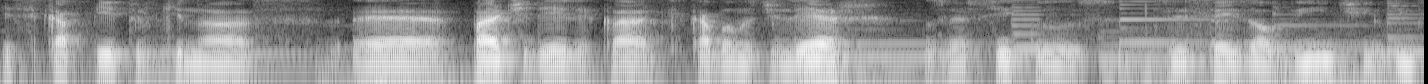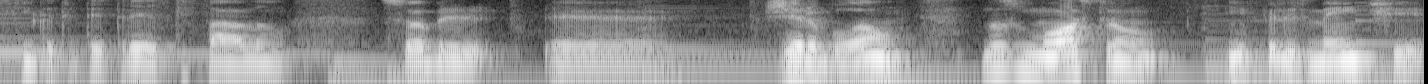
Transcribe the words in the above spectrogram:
Esse capítulo que nós, é, parte dele, claro, que acabamos de ler, os versículos 16 ao 20 e 25 a 33, que falam sobre é, Jeroboão, nos mostram, infelizmente,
